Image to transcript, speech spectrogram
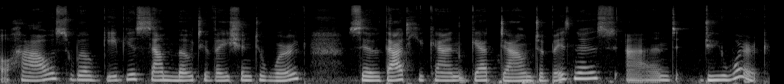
or house will give you some motivation to work so that you can get down to business and do your work.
